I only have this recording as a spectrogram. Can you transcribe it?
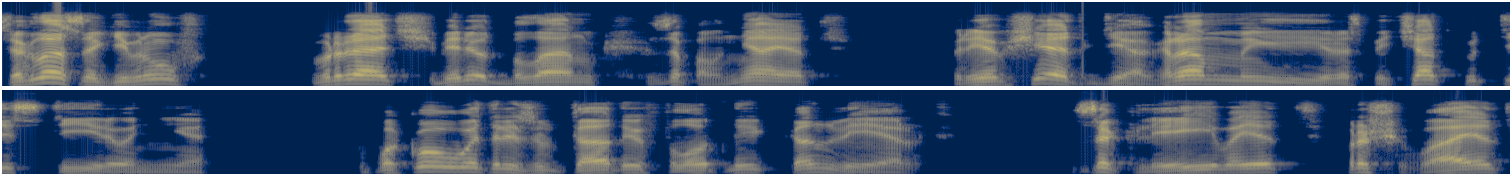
Согласно кивнув, врач берет бланк, заполняет, приобщает диаграммы и распечатку тестирования, упаковывает результаты в плотный конверт, заклеивает, прошивает,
